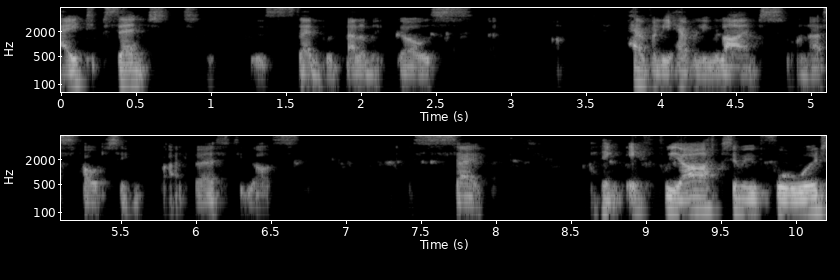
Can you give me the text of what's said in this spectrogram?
80% of Sustainable Development Goals heavily, heavily reliant on us halting biodiversity loss. So I think if we are to move forward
